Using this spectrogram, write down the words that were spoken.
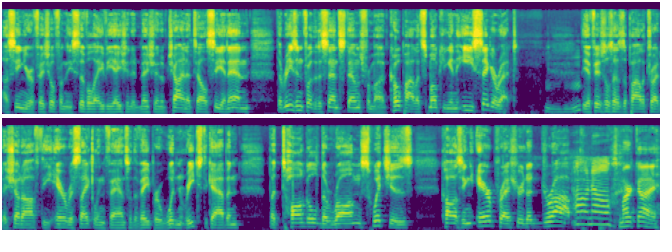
A senior official from the Civil Aviation Admission of China tells CNN the reason for the descent stems from a co pilot smoking an e cigarette. Mm-hmm. The official says the pilot tried to shut off the air recycling fan so the vapor wouldn't reach the cabin, but toggled the wrong switches, causing air pressure to drop. oh no! Smart guy.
